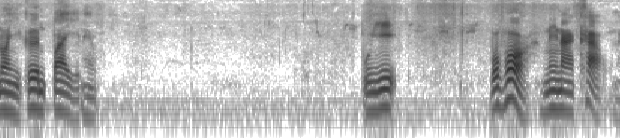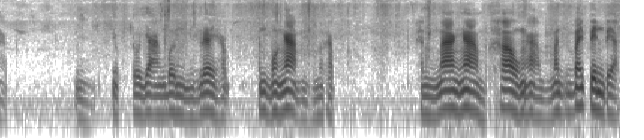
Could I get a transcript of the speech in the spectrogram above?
หน่อยเกินไปนะครับ ปุ๋ยบ่พ่อในนาข้าวนะครับนี่ ยกตัวอย่างเบิ้งนี่เลยครับ มันบ่งามนะครับขันหน้างามข้าวงาม มันไม่เป็นแบบ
